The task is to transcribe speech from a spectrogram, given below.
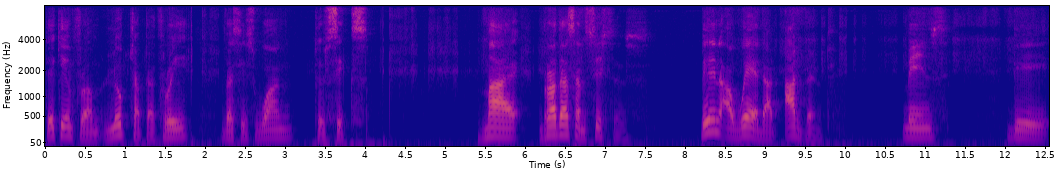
taken from Luke chapter 3, verses 1 to 6. My brothers and sisters, being aware that Advent means the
